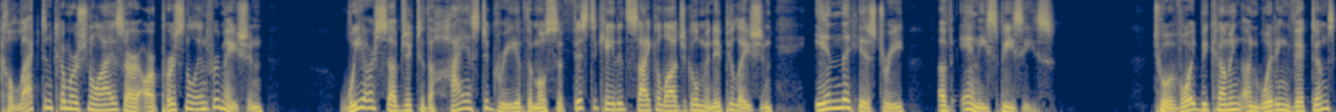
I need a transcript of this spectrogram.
collect and commercialize our, our personal information, we are subject to the highest degree of the most sophisticated psychological manipulation in the history of any species. To avoid becoming unwitting victims,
